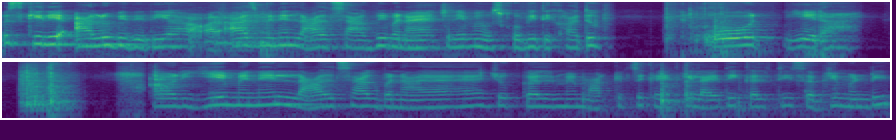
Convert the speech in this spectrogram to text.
उसके लिए आलू भी दे दिया और आज मैंने लाल साग भी बनाया। चलिए मैं उसको भी दिखा दूँ। और ये रहा। और ये मैंने लाल साग बनाया है, जो कल मैं मार्केट से खरीद के लाई थी। कल थी सब्ज़ी मंडी।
